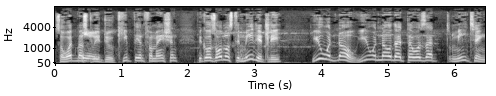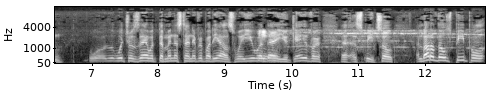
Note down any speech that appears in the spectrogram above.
So, what must we do? Keep the information? Because almost immediately, you would know. You would know that there was that meeting which was there with the minister and everybody else where you were Yes. there. You gave a, a, speech. So, a lot of those people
